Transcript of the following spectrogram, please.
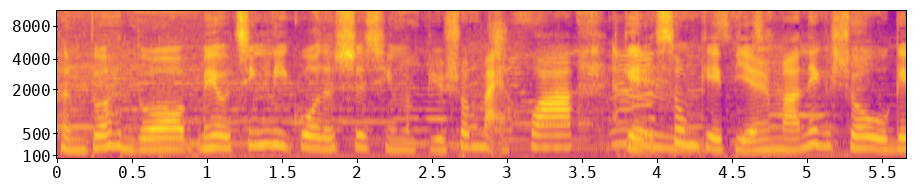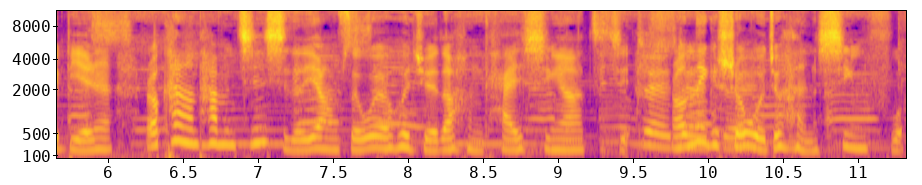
很多很多没有经历过的事情嘛，比如说买花给送给别人嘛。那个时候我给别人，然后看到他们惊喜的样子，我也会觉得很开心啊，自己。对。然后那个时候我就很幸福，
